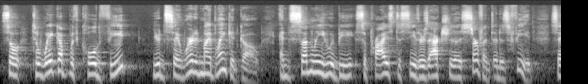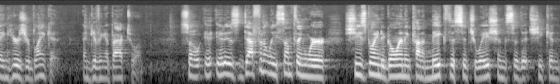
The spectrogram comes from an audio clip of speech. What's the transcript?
So to wake up with cold feet, you'd say, Where did my blanket go? And suddenly he would be surprised to see there's actually a servant at his feet saying, Here's your blanket, and giving it back to him. So it, it is definitely something where she's going to go in and kind of make the situation so that she can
